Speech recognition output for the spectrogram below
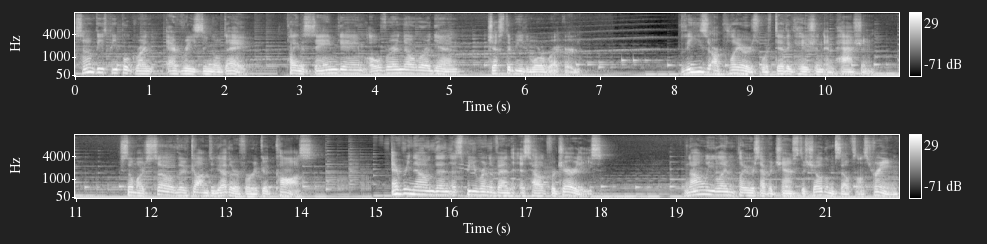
Some of these people grind every single day, playing the same game over and over again just to beat the world record. These are players with dedication and passion. So much so, they've gotten together for a good cause. Every now and then, a speedrun event is held for charities. Not only letting players have a chance to show themselves on stream,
